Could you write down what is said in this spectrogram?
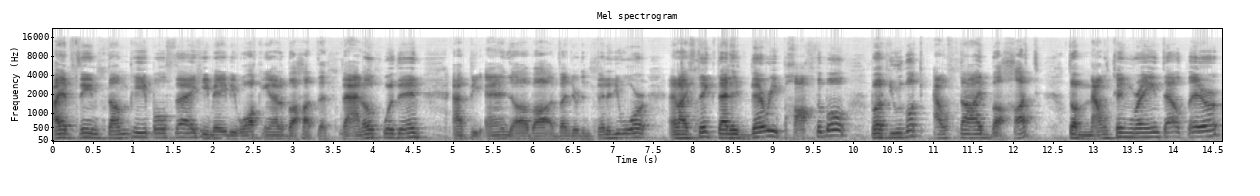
I have seen some people say he may be walking out of the hut that Thanos was in at the end of uh, Avengers Infinity War, and I think that is very possible, but if you look outside the hut, the mountain range out there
